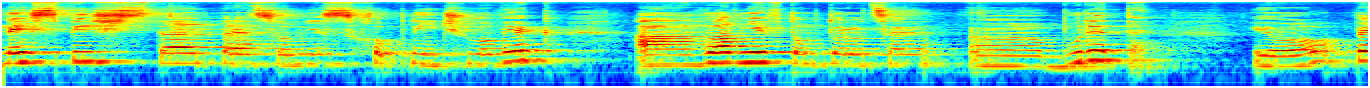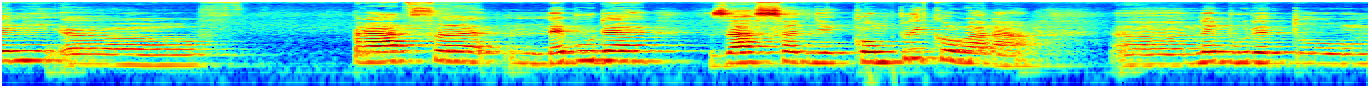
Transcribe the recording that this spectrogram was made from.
nejspíš jste pracovně schopný člověk a hlavně v tomto roce uh, budete. Jo, Pení, uh, práce nebude zásadně komplikovaná. Uh, nebude tu uh,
